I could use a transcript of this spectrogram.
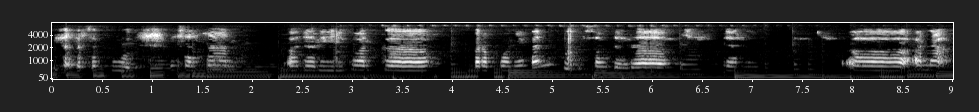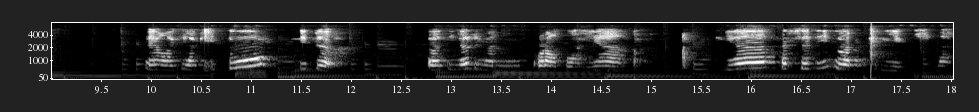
pihak tersebut misalkan eh, dari keluarga perempuannya kan dua bersaudara dan eh, anak yang laki-laki itu tidak eh, tinggal dengan orang tuanya. Dia kerja di luar negeri. Nah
